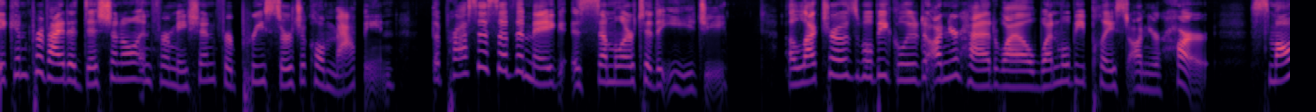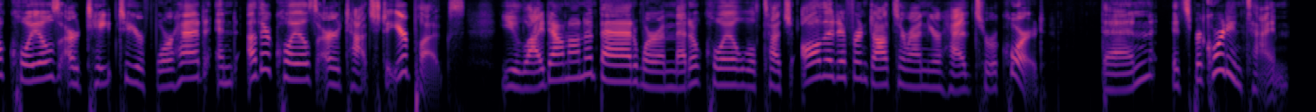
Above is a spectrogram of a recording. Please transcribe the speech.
it can provide additional information for pre surgical mapping. The process of the MEG is similar to the EEG. Electrodes will be glued on your head while one will be placed on your heart. Small coils are taped to your forehead, and other coils are attached to earplugs. You lie down on a bed where a metal coil will touch all the different dots around your head to record. Then it's recording time.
